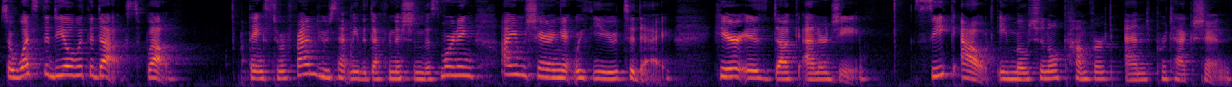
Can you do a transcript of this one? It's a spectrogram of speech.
So, what's the deal with the ducks? Well, thanks to a friend who sent me the definition this morning, I am sharing it with you today. Here is duck energy. Seek out emotional comfort and protection.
